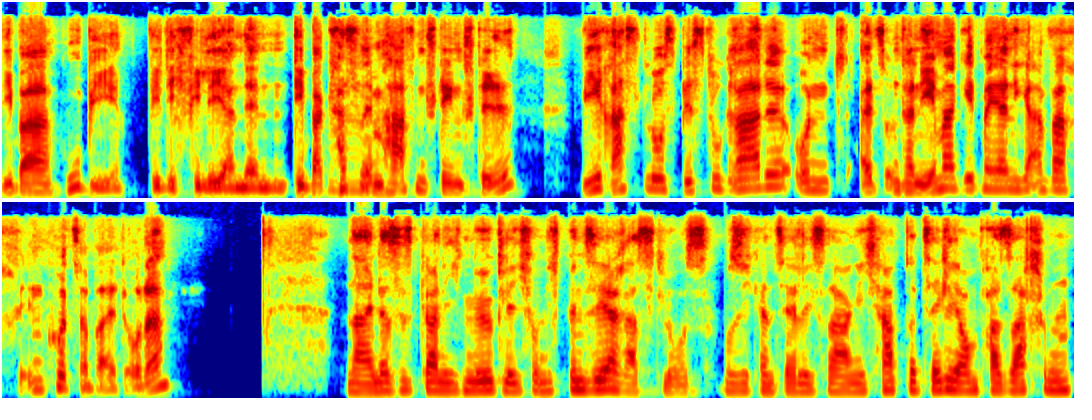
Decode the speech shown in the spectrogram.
Lieber Hubi, wie dich viele ja nennen, die Barkassen mhm. im Hafen stehen still. Wie rastlos bist du gerade? Und als Unternehmer geht man ja nicht einfach in Kurzarbeit, oder? Nein, das ist gar nicht möglich. Und ich bin sehr rastlos, muss ich ganz ehrlich sagen. Ich habe tatsächlich auch ein paar Sachen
